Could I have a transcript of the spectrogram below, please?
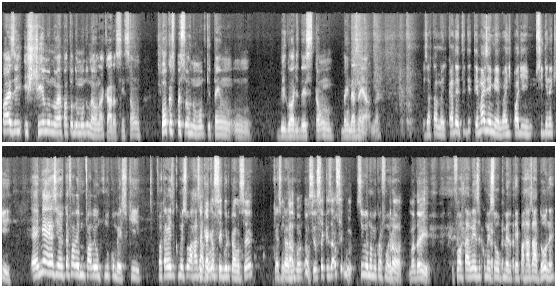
Mas estilo não é para todo mundo, não, né, cara? Assim, são poucas pessoas no mundo que tem um, um bigode desse tão bem desenhado, né? Exatamente. Cadê? Tem mais MM? A gente pode ir seguindo aqui. É, MR, assim, eu até falei, falei no começo que Fortaleza começou a arrasar. Você quer que eu segure para você? Quer tá bom. Não, se você quiser, eu seguro. Segura meu microfone. Pronto, manda aí. O Fortaleza começou o primeiro tempo arrasador, né?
